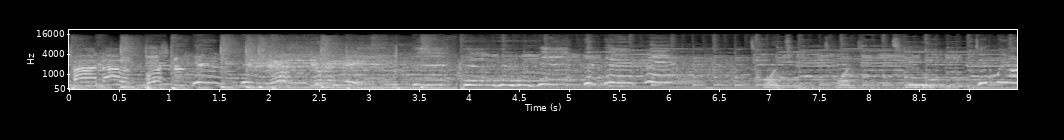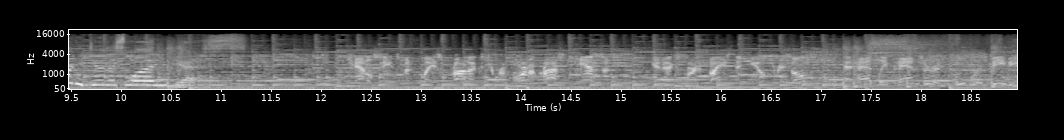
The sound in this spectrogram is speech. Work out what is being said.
Five dollars, Buster. Yes, you can be. 2022. Didn't we already do this one? Yes. Channel Seedsman plays products to perform across Kansas. Get expert advice that yields results at Hadley Panzer and Cooper Beebe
